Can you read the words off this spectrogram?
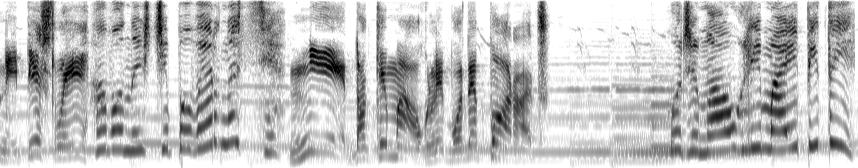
Вони пішли. А вони ще повернуться. Ні, доки Мауглі буде поруч. Отже, Мауглі має піти.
